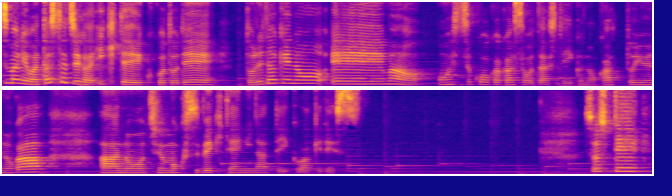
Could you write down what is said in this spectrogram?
つまり私たちが生きていくことでどれだけの、えー、まあ、温室効果ガスを出していくのかというのがあの注目すべき点になっていくわけです。そして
